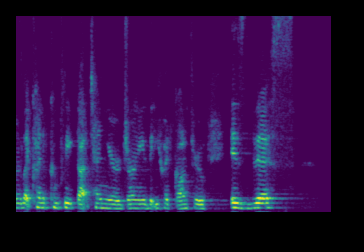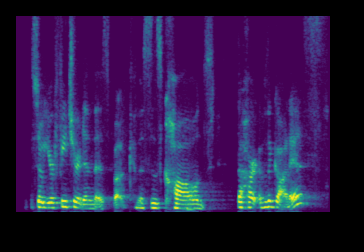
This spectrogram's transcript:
or like kind of complete that 10 year journey that you had gone through. Is this so you're featured in this book. This is called the heart of the goddess.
